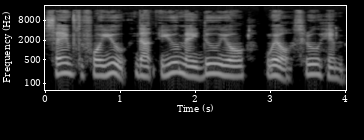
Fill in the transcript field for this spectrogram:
saved for you, that you may do your will through him.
